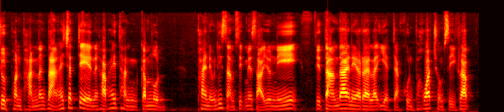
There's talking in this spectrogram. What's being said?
จุดผ่อนผันต่างๆ ให้ชัดเจนนะครับให้ทันกำหนดภายในวันที่ 30 เมษายนนี้ ติดตามได้ในรายละเอียดจากคุณพวัชชมศรีครับ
